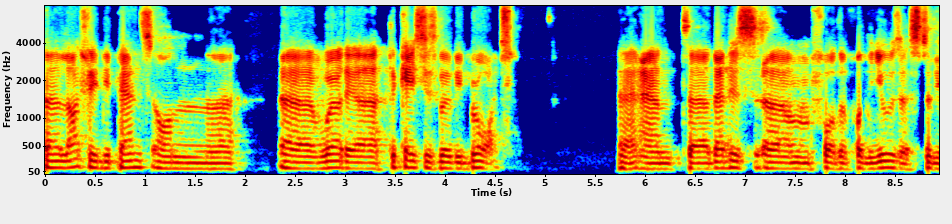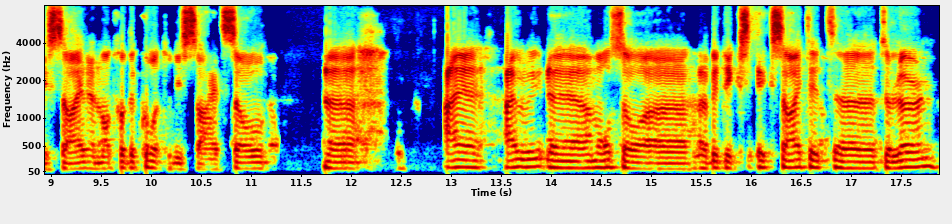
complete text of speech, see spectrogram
uh, largely depends on uh, uh where the, the cases will be brought. Uh, and uh, that is um, for the for the users to decide and not for the court to decide. So I I am also a bit ex excited to learn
